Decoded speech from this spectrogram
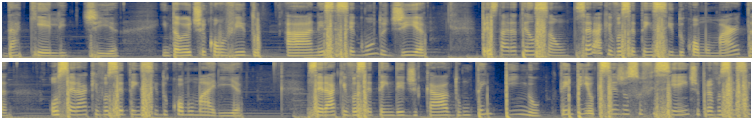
daquele dia. Então eu te convido a, nesse segundo dia, prestar atenção. Será que você tem sido como Marta ou será que você tem sido como Maria? Será que você tem dedicado um tempinho, tempinho que seja suficiente para você se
